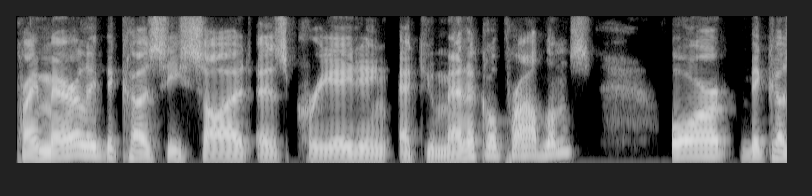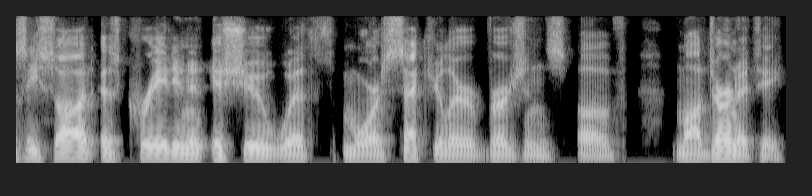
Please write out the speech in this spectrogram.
primarily because he saw it as creating ecumenical problems or because he saw it as creating an issue with more secular versions of modernity.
